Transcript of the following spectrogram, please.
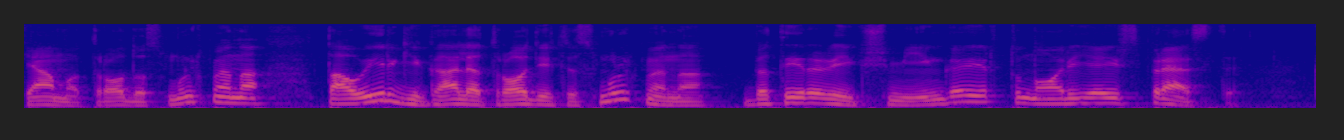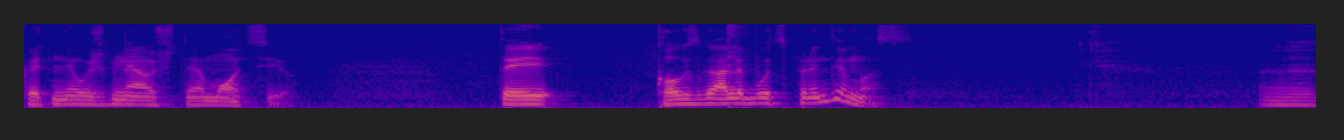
jam atrodo smulkmena, tau irgi gali atrodyti smulkmena, bet tai yra reikšminga ir tu nori ją išspręsti, kad neužgneušti emocijų. Tai koks gali būti sprendimas? E,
